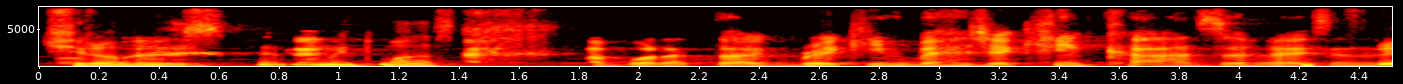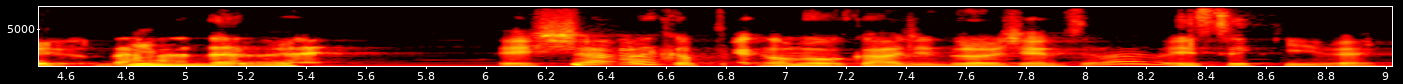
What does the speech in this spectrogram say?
tirando isso, é muito massa. Laboratório, Breaking Bad aqui em casa, velho. Você não viu nada, velho. Deixa que eu pegar o meu carro de hidrogênio, você vai ver isso aqui, velho.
